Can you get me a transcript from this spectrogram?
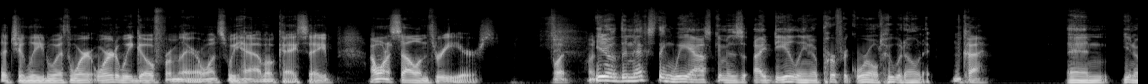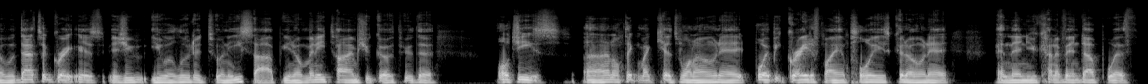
that you lead with? Where where do we go from there once we have okay, say I want to sell in 3 years. What, what you know, the next thing we ask him is ideally in a perfect world, who would own it? okay. And you know that's a great is as you you alluded to an ESOP. You know, many times you go through the, well, geez, uh, I don't think my kids want to own it. Boy, it'd be great if my employees could own it. And then you kind of end up with,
